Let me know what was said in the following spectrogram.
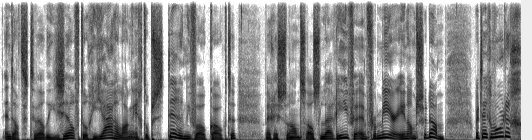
En dat terwijl hij zelf toch jarenlang echt op sterrenniveau kookte. Bij restaurants als La Rive en Vermeer in Amsterdam. Maar tegenwoordig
